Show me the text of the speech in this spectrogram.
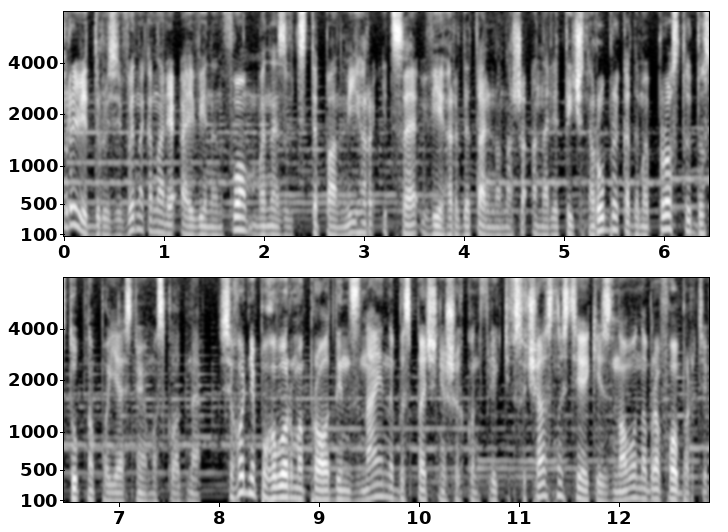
Привіт, друзі! Ви на каналі iWinInfo. Мене звуть Степан Вігер, і це Вігер Детально, наша аналітична рубрика, де ми просто і доступно пояснюємо складне. Сьогодні поговоримо про один з найнебезпечніших конфліктів сучасності, який знову набрав обертів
